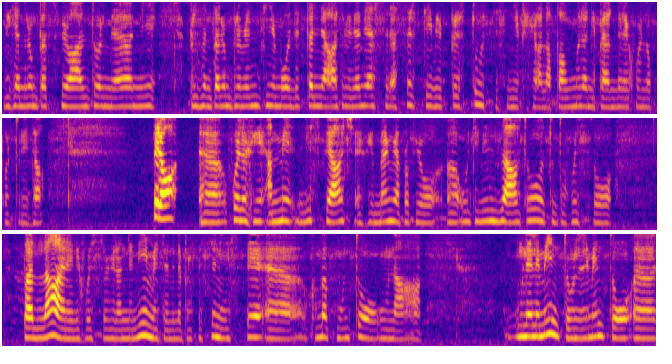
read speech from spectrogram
richiedere un prezzo più alto, l'idea di presentare un preventivo dettagliato, l'idea di essere assertivi per tutti significa la paura di perdere quell'opportunità. Però eh, quello che a me dispiace è che venga proprio eh, utilizzato tutto questo parlare di questo grande limite delle professioniste eh, come appunto una, un elemento, un elemento eh,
